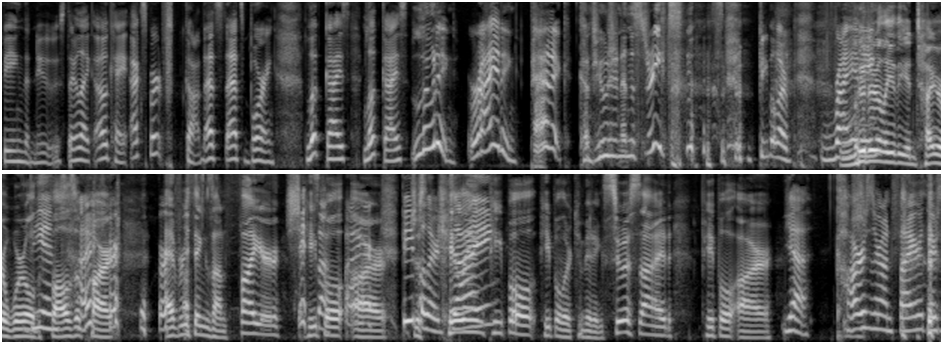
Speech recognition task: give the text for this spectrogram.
being the news, they're like, okay, expert, God, that's that's boring. Look, guys, look, guys, looting, rioting, panic, confusion in the streets. People are rioting. Literally, the entire world The falls entire apart. world. Everything's on fire. Shit's people on fire. are People are killing dying. people. People are committing suicide. People are Yeah. Cars are on fire. There's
